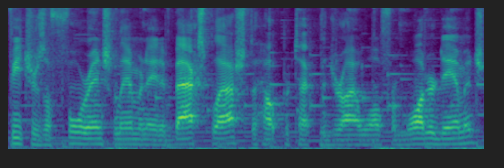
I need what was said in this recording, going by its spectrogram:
features a 4 inch laminated backsplash to help protect the drywall from water damage.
